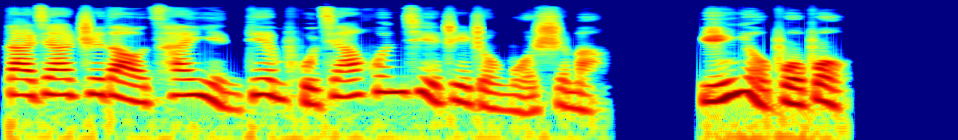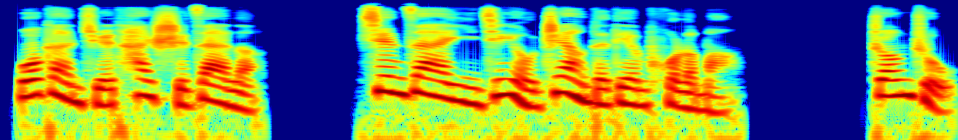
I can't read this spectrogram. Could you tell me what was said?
大家知道餐饮店铺加婚介这种模式吗？云有波波，我感觉太实在了。现在已经有这样的店铺了吗？庄主，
